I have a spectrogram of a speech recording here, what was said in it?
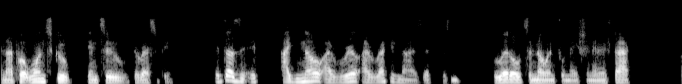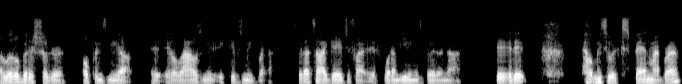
And I put one scoop into the recipe. It doesn't, it, I know, I real, I recognize that there's little to no inflammation. And in fact, a little bit of sugar opens me up. It, it allows me, it gives me breath. So that's how I gauge if I, if what I'm eating is good or not. Did it help me to expand my breath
